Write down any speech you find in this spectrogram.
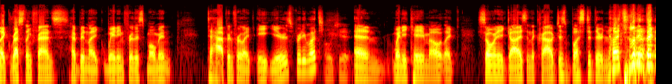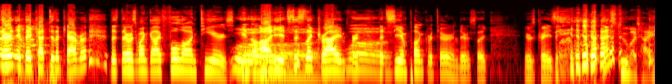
like wrestling fans have been like waiting for this moment to happen for like eight years, pretty much. Oh shit. and when he came out, like so many guys in the crowd just busted their nuts. like, like there, if they cut to the camera, this, there was one guy full on tears in the audience, just like crying for that CM Punk returned. It was like It was crazy. That's too much hype.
